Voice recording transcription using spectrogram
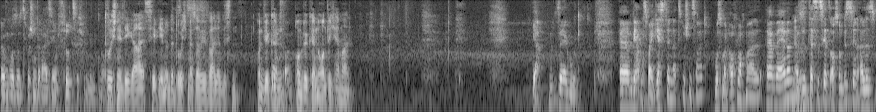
irgendwo so zwischen 30 und 40 Minuten. Durchschnitt egal, es zählt eh nur der Durchmesser, wie wir alle wissen. Und wir können, Umfang. und wir können ordentlich hämmern. Ja, sehr gut. Ähm, wir hatten zwei Gäste in der Zwischenzeit, muss man auch nochmal erwähnen. Mhm. Also das ist jetzt auch so ein bisschen alles,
